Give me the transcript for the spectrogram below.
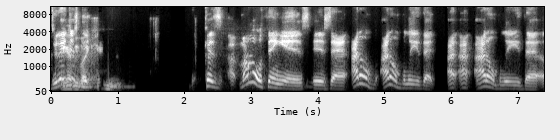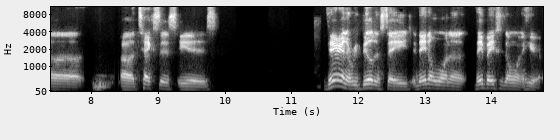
They they just? be like Because my whole thing is, is that I don't, I don't believe that I, I, I don't believe that uh, uh, Texas is. They're in a rebuilding stage, and they don't want to. They basically don't want to hear. it.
